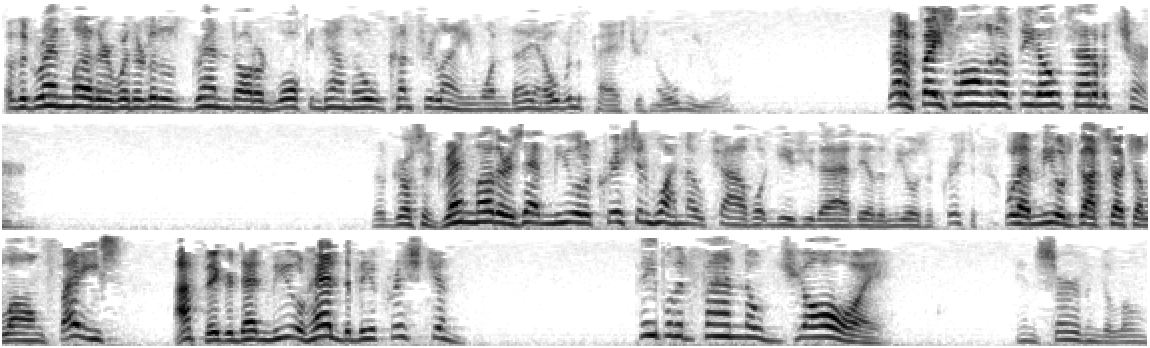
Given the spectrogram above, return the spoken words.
Of the grandmother with her little granddaughter walking down the old country lane one day and over in the pastures an old mule. Got a face long enough to eat oats out of a churn. The girl says, Grandmother, is that mule a Christian? Why, no, child. What gives you that idea the mule's a Christian? Well, that mule's got such a long face. I figured that mule had to be a Christian. People that find no joy in serving the Lord.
